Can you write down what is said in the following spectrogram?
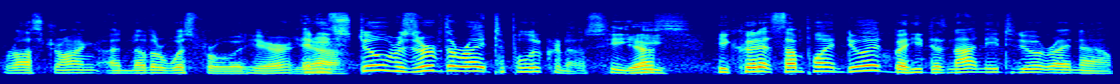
Ross drawing another Whisperwood here, and Yeah. he still reserved the right to Polukranos. He, Yes. he, he could at some point do it, but he does not need to do it right now.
